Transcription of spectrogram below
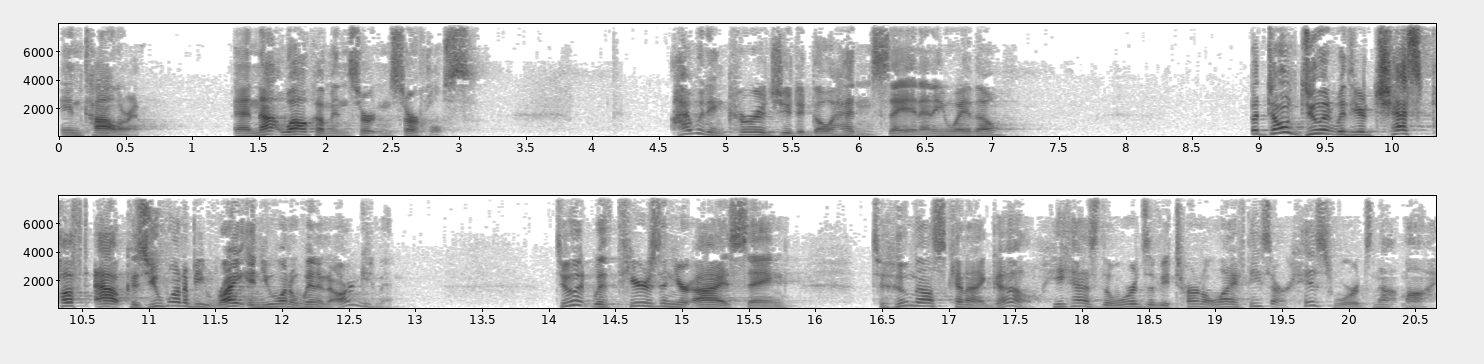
intolerant, and not welcome in certain circles. I would encourage you to go ahead and say it anyway, though. But don't do it with your chest puffed out because you want to be right and you want to win an argument. Do it with tears in your eyes, saying, to whom else can I go? He has the words of eternal life. These are his words, not mine.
